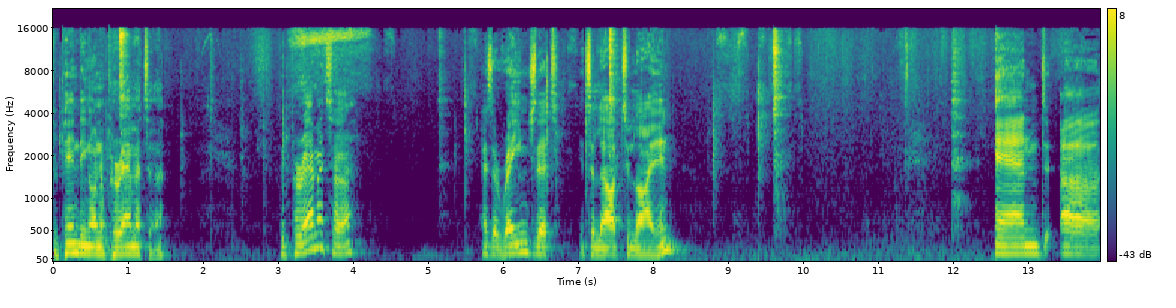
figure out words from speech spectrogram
depending on a parameter, the parameter has a range that it's allowed to lie in. And uh,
